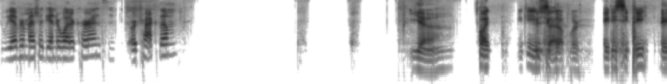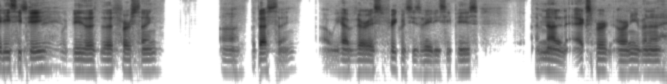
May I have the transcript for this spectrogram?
Do we ever measure the underwater currents or track them? Yeah, Oh, You can use acoustic uh, Doppler, ADCP. ADCP would be the, the first thing, uh, the best thing. Uh, we have various frequencies of ADCPs. I'm not an expert or an even a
